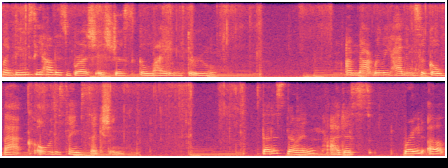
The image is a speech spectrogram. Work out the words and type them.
Like do you see how this brush is just gliding through? I'm not really having to go back over the same section. That is done. I just braid up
